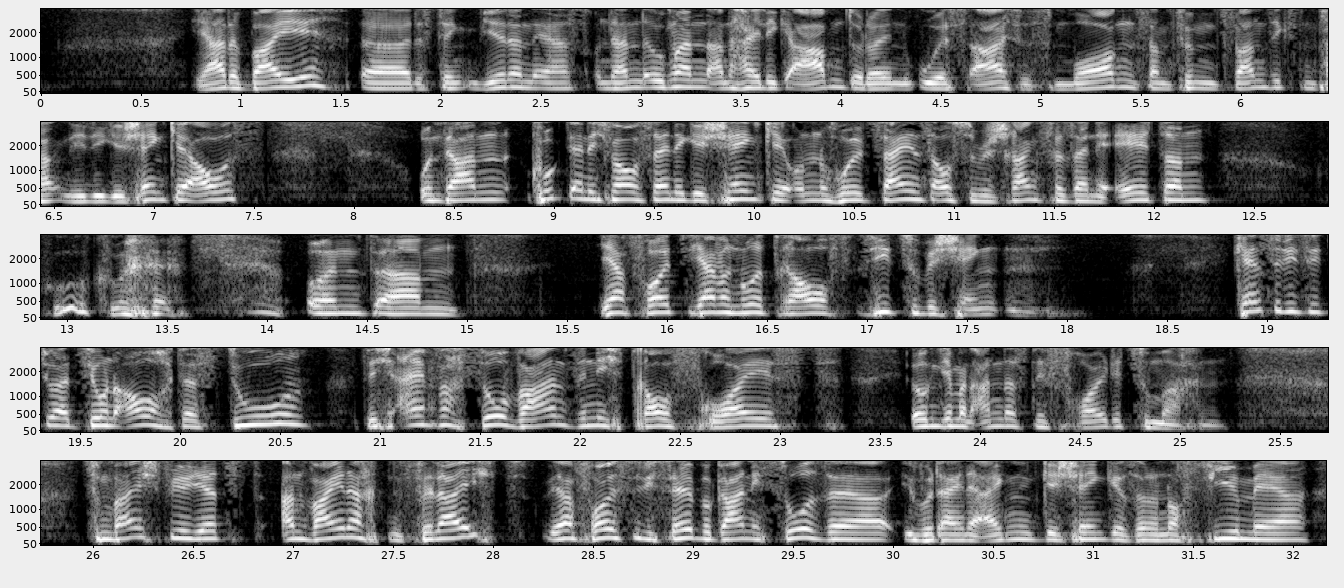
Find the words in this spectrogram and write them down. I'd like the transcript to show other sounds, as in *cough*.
Ja, dabei, äh, das denken wir dann erst. Und dann irgendwann an Heiligabend oder in den USA ist es morgens am 25. packen die die Geschenke aus. Und dann guckt er nicht mal auf seine Geschenke und holt seins aus dem Schrank für seine Eltern. Huh, cool. *laughs* Und ähm, ja, freut sich einfach nur drauf, sie zu beschenken. Kennst du die Situation auch, dass du dich einfach so wahnsinnig drauf freust, irgendjemand anders eine Freude zu machen? Zum Beispiel jetzt an Weihnachten. Vielleicht ja, freust du dich selber gar nicht so sehr über deine eigenen Geschenke, sondern noch viel mehr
